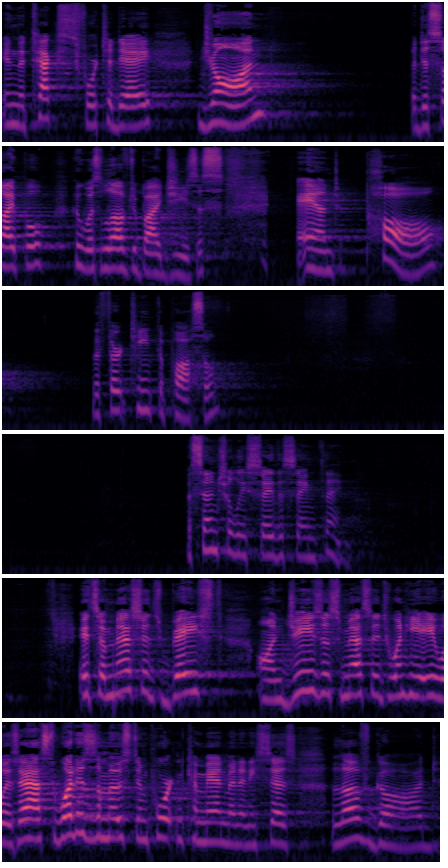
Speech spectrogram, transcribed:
in the text for today, John, a disciple who was loved by Jesus, and Paul, the 13th apostle, essentially say the same thing. It's a message based on Jesus' message when he was asked, What is the most important commandment? And he says, Love God,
